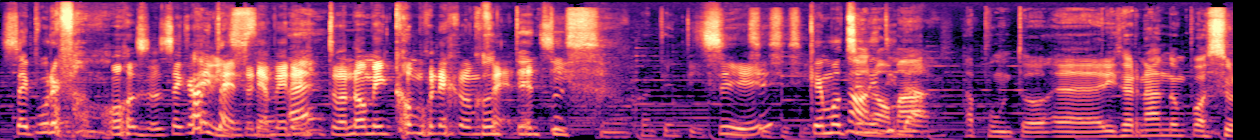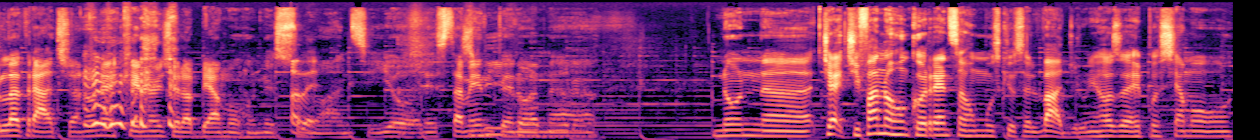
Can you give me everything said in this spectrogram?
Sei pure famoso. Sei contento di avere eh? il tuo nome in comune con Fedez? Contentissimo, contentissimo. Sì? Che emozione no, no, ma dà? appunto, eh, ritornando un po' sulla traccia, non è che noi ce l'abbiamo con nessuno, Vabbè. anzi, io onestamente Svicola non... non cioè, ci fanno concorrenza con Muschio Selvaggio, l'unica cosa che possiamo...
